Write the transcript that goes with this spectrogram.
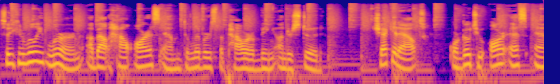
so you can really learn about how RSM delivers the power of being understood. Check it out or go to rsmus.com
